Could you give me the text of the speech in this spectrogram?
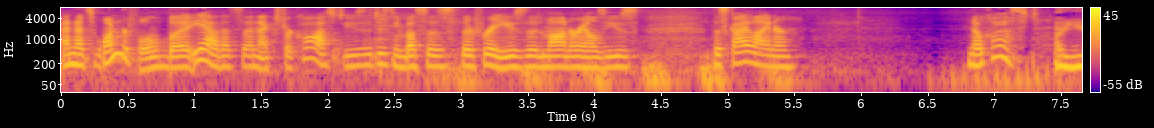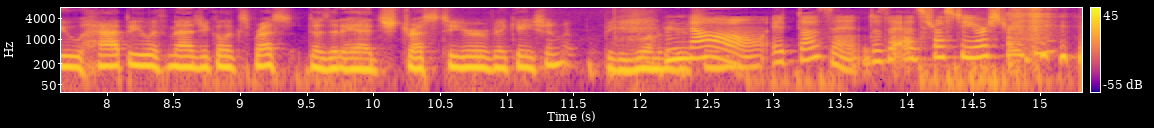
And that's wonderful, but yeah, that's an extra cost. Use the Disney buses, they're free. Use the monorails, use the Skyliner. No cost. Are you happy with Magical Express? Does it add stress to your vacation because you want to be? No, it doesn't. Does it add stress to your stress?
